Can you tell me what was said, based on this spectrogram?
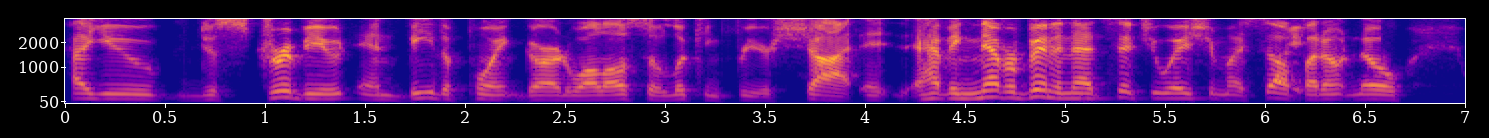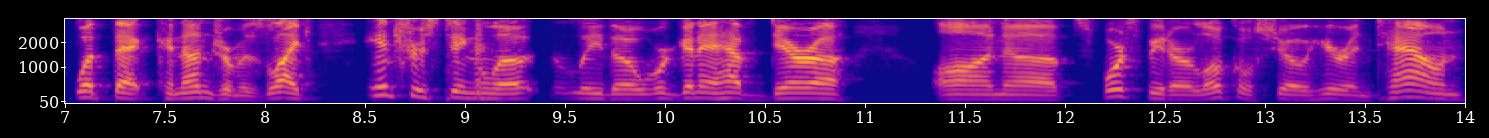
how you distribute and be the point guard while also looking for your shot. It, having never been in that situation myself, right. I don't know what that conundrum is like. Interestingly, though, we're going to have Dara on uh, Sportsbeat, our local show here in town,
